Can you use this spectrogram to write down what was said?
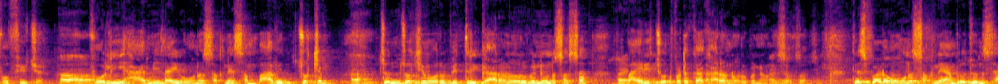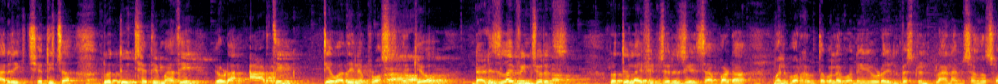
for future. भोलि हामीलाई हुन सक्ने सम्भावित जोखिम अँ। जुन जोखिमहरू भित्री कारणहरू पनि हुनसक्छ बाहिरी चोटपटकका कारणहरू पनि हुनसक्छ। त्यसबाट हुन सक्ने हाम्रो जुन शारीरिक क्षति छ र त्यो क्षतिमाथि एउटा आर्थिक टेवा दिने प्रोसेस नै के हो? द्याट इज लाइफ इन्सुरेन्स र त्यो लाइफ इन्सुरेन्सको हिसाबबाट मैले भर्खर तपाईँलाई भने एउटा इन्भेस्टमेन्ट प्लान हामीसँग छ।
